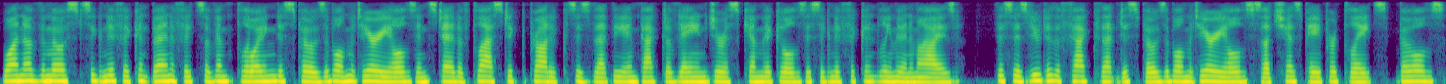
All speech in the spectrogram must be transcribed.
One of the most significant benefits of employing disposable materials instead of plastic products is that the impact of dangerous chemicals is significantly minimized. This is due to the fact that disposable materials such as paper plates, bowls,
